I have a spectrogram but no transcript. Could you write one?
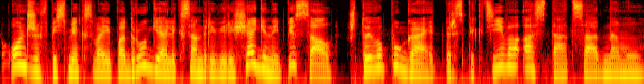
Он же в письме к своей подруге Александре Верещагиной писал, что его пугает перспектива остаться одному.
